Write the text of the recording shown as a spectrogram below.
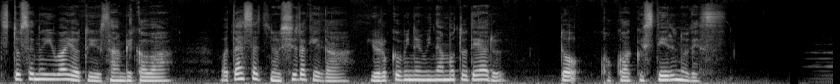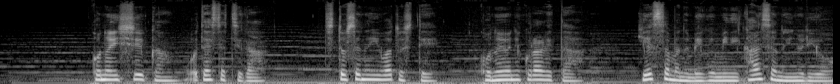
千歳の岩よという賛美歌は私たちの主だけが喜びの源であると告白しているのです。この一週間私たちが千歳の岩としてこの世に来られたイエス様の恵みに感謝の祈りを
